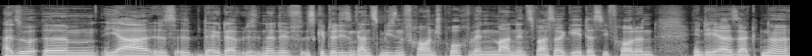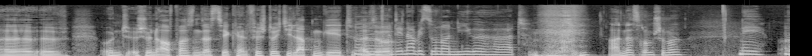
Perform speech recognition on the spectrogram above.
Also ähm, ja, es, äh, da, da, es gibt ja diesen ganz miesen Frauenspruch, wenn ein Mann ins Wasser geht, dass die Frau dann hinterher sagt, ne, äh, äh, und schön aufpassen, dass dir kein Fisch durch die Lappen geht. Also Hm, Den habe ich so noch nie gehört. andersrum schon mal? Nee, mm,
